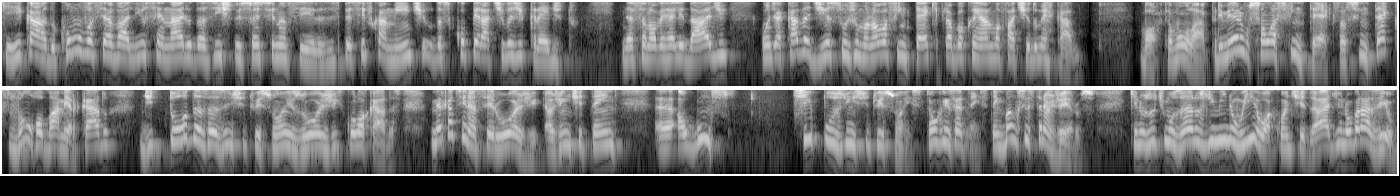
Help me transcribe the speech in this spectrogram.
Que, Ricardo, como você avalia o cenário das instituições financeiras, especificamente o das cooperativas de crédito? nessa nova realidade, onde a cada dia surge uma nova fintech para abocanhar uma fatia do mercado? Bom, então vamos lá. Primeiro são as fintechs. As fintechs vão roubar mercado de todas as instituições hoje colocadas. No mercado financeiro hoje, a gente tem uh, alguns tipos de instituições. Então, o que você tem? Você tem bancos estrangeiros, que nos últimos anos diminuiu a quantidade no Brasil.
